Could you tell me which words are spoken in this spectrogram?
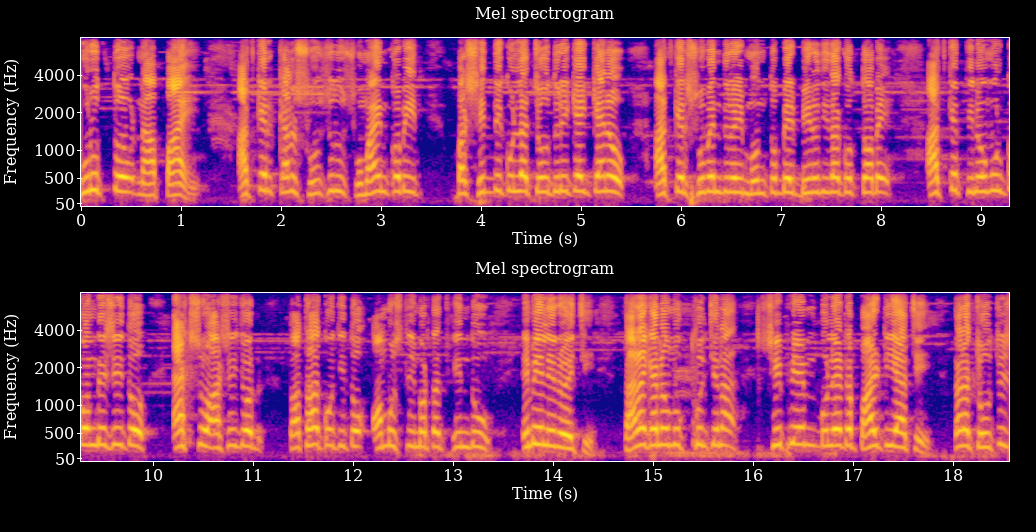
গুরুত্ব না পায়। আজকের শু- শুধু হুমায়ুন কবির বা সিদ্দিকুল্লাহ চৌধুরীকেই কেন আজকের শুভেন্দুর এই মন্তব্যের বিরোধিতা করতে হবে? আজকে তৃণমূল কংগ্রেসেই তো একশো আশি জন তথাকথিত অমুসলিম, অর্থাৎ হিন্দু এমএলএ রয়েছে। তারা কেন মুখ খুলছে না? সিপিএম বলে একটা পার্টি আছে। তারা চৌত্রিশ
